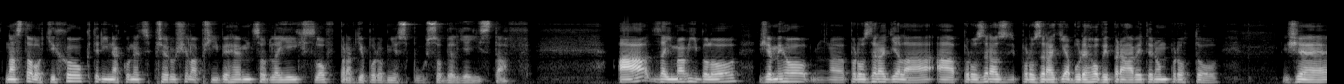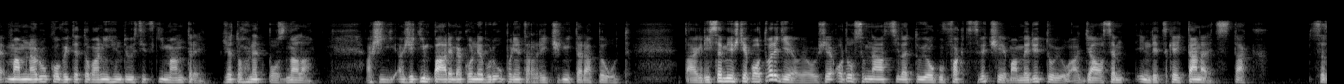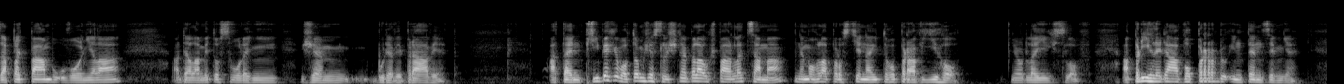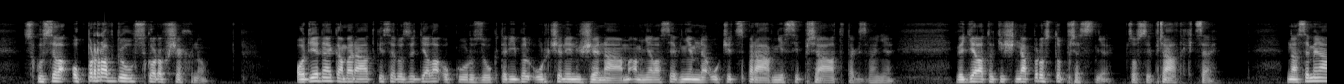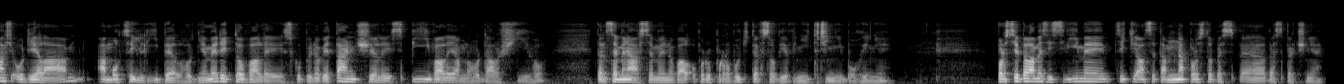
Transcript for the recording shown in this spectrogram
Nastalo ticho, který nakonec přerušila příběhem, co dle jejich slov pravděpodobně způsobil její stav. A zajímavý bylo, že mi ho eh, prozradila a prozraz, prozradí a bude ho vyprávět jenom proto, že mám na rukou vytetovaný hinduistický mantry, že to hned poznala a že, a že tím pádem jako nebudu úplně tradiční terapeut. Tak když jsem ještě potvrdil, jo, že od 18 let tu jogu fakt cvičím a medituju a dělal jsem indický tanec, tak se zaplať pámbu uvolnila a dala mi to svolení, že bude vyprávět. A ten příběh je o tom, že slečna byla už pár let sama, nemohla prostě najít toho pravýho, jo, dle jejich slov. A prý hledá opravdu intenzivně. Zkusila opravdu skoro všechno. Od jedné kamarádky se dozvěděla o kurzu, který byl určen ženám a měla se v něm naučit správně si přát, takzvaně. Věděla totiž naprosto přesně, co si přát chce. Na seminář odjela a moc jí líbil. Hodně meditovali, skupinově tančili, zpívali a mnoho dalšího. Ten seminář se jmenoval opravdu Probuďte v sobě vnitřní bohyni. Prostě byla mezi svými, cítila se tam naprosto bezpe- bezpečně.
